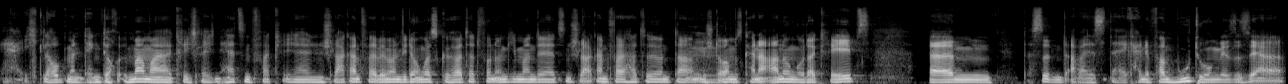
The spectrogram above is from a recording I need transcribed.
Ja, ich glaube, man denkt doch immer mal, kriege ich vielleicht einen Herzinfarkt, kriege ich einen Schlaganfall, wenn man wieder irgendwas gehört hat von irgendjemandem, der jetzt einen Schlaganfall hatte und daran gestorben ist, keine Ahnung, oder Krebs. Ähm, das sind, aber das ist ja keine Vermutung, das ist ja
